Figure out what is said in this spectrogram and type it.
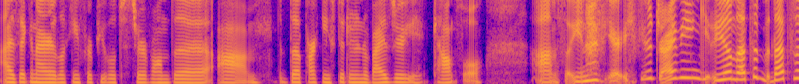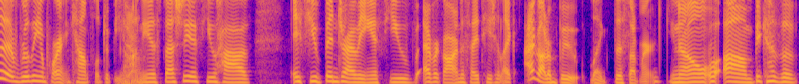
Isaac and I are looking for people to serve on the um, the Parking Student Advisory Council. Um, so you know, if you're if you're driving, you know that's a that's a really important counsel to be yeah. on, you especially if you have if you've been driving, if you've ever gotten a citation. Like I got a boot like this summer, you know, um, because of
